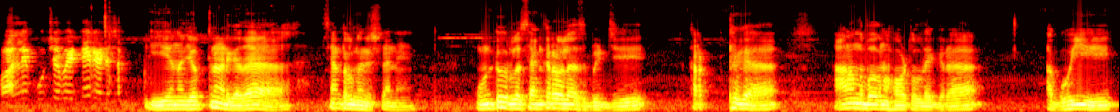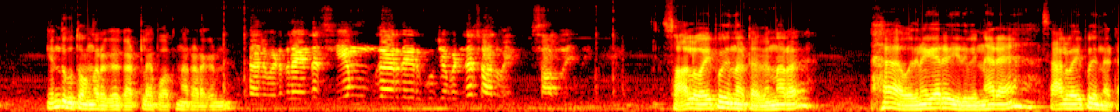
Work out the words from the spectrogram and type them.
వాళ్ళని కూర్చోబెట్టి రెండు స- ఈయన చెప్తున్నాడు కదా సెంట్రల్ మినిస్టర్ అని. గుంటూరులో శంకరవిలాస్ బ్రిడ్జి కరెక్ట్గా ఆనందభవన్ హోటల్ దగ్గర ఆ గొయ్యి ఎందుకు తొందరగా కట్టలేకపోతున్నారు? అడగండి. వాళ్ళు విడుదలైందా? సీఎం గారి దగ్గర కూర్చోబెట్టినా సాల్వ్ అయింది. సాల్వ్ అయింది. సాల్వ్ అయిపోయిందట. విన్నారా? హా, వదిన గారు ఇది విన్నారా? సాల్వ్ అయిపోయిందట.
